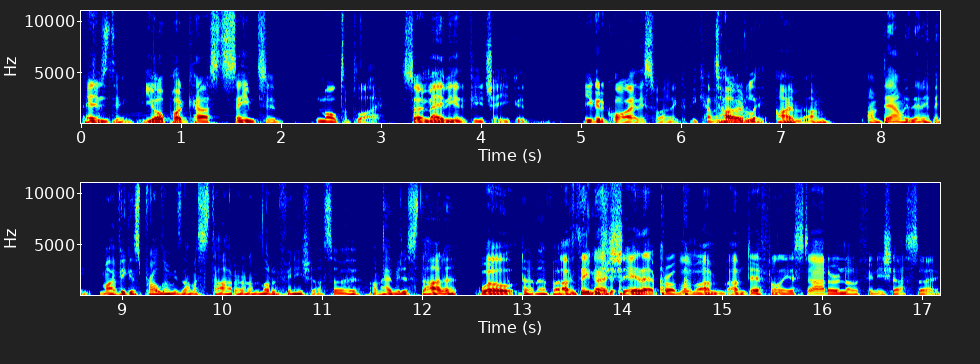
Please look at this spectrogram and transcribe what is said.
Interesting. And your podcasts seem to multiply. So maybe in the future you could you could acquire this one and it could become another- Totally. I'm I'm I'm down with anything. My biggest problem is I'm a starter and I'm not a finisher. So I'm happy to start it. Well, Don't know if I I, think I share that problem. I'm I'm definitely a starter and not a finisher. So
